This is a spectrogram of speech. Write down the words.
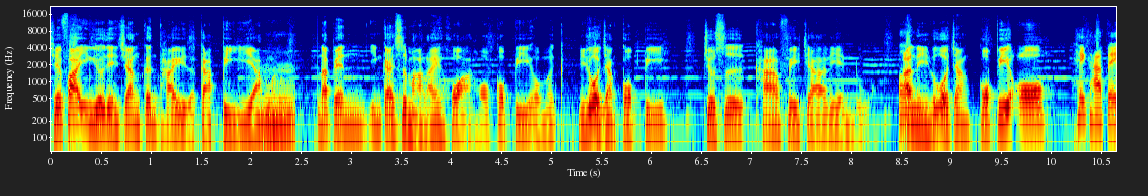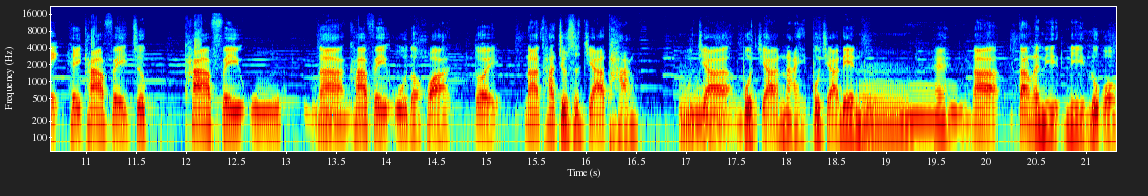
其实发音有点像跟台语的咖币一样嘛。嗯、那边应该是马来话，哦，咖逼。我们你如果讲咖逼，就是咖啡加炼乳。哦、啊，你如果讲咖逼哦，黑咖啡，黑咖啡就咖啡屋。嗯、那咖啡屋的话，对。那它就是加糖，不加不加奶，不加炼乳。嗯、哎，那当然你你如果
